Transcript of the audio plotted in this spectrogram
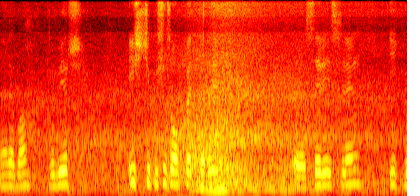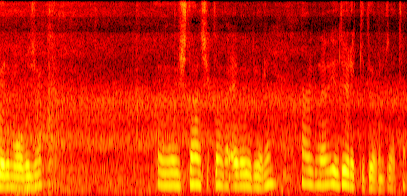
Merhaba. Bu bir iş çıkışı sohbetleri e, serisinin ilk bölümü olacak. E, işten çıktım ve eve yürüyorum. Her gün eve yürüyerek gidiyorum zaten.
